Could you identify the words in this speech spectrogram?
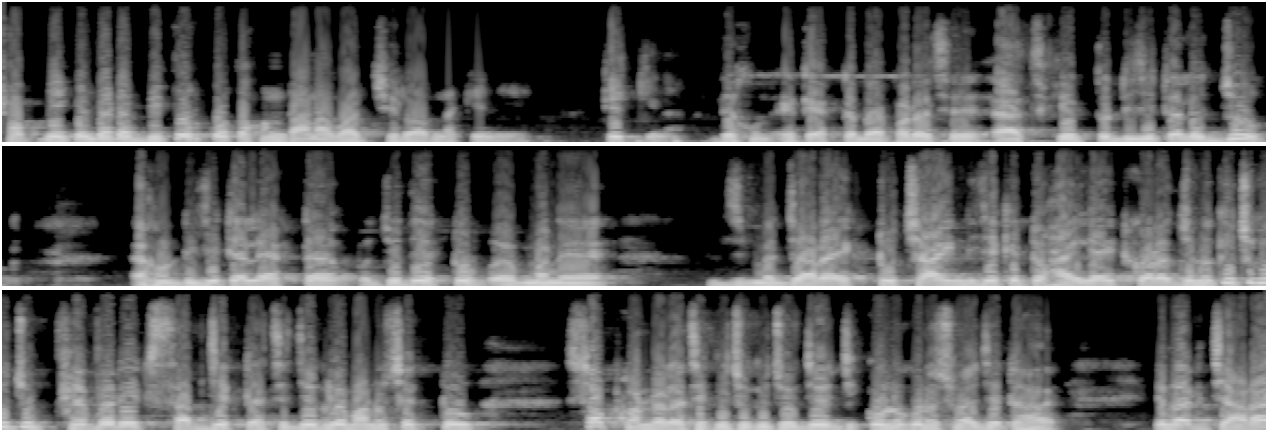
সব নিয়ে কিন্তু একটা বিতর্ক তখন ডানা বাজছিল আপনাকে নিয়ে। ঠিক কিনা? দেখুন, এটা একটা ব্যাপার আছে, আজকের তো ডিজিটালের যুগ। এখন ডিজিটালে একটা, যদি একটু মানে যারা একটু চায় নিজেকে একটু হাইলাইট করার জন্য, কিছু কিছু ফেভারিট সাবজেক্ট আছে, যেগুলো মানুষ একটু সফট কর্নার আছে কিছু কিছু যে কোনো কোনো সময় যেটা হয়। এবার যারা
